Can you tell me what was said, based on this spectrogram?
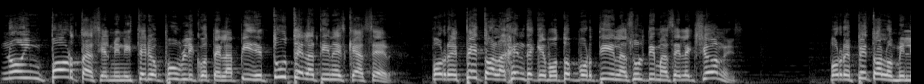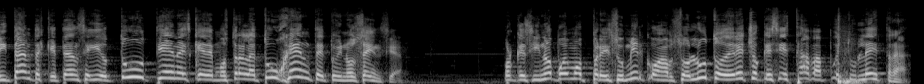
No importa si el Ministerio Público te la pide, tú te la tienes que hacer. Por respeto a la gente que votó por ti en las últimas elecciones. Por respeto a los militantes que te han seguido. Tú tienes que demostrarle a tu gente tu inocencia. Porque si no podemos presumir con absoluto derecho que sí estaba pues tu letra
